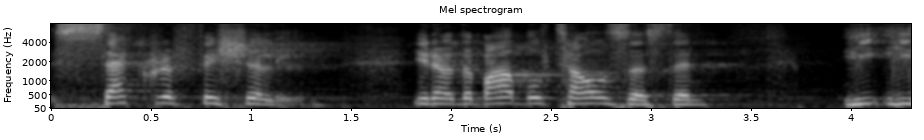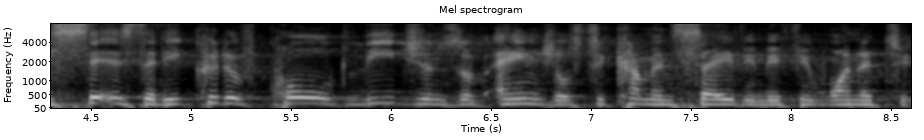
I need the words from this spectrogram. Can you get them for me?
sacrificially. You know, the Bible tells us that he, he says that he could have called legions of angels to come and save him if he wanted to.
